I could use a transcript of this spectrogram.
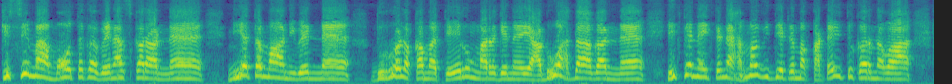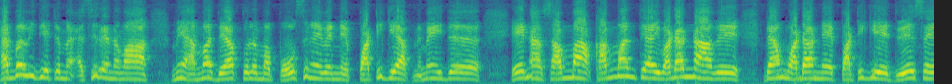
කිසිම මොහතක වෙනස් කරන්නේ නැහැ. හානි වෙන්නේ දුර්වලකම තේරුම් අරගෙන ඒ අඩුව හදාගන්න හිතන හිතන හැම විදියටම කටයුතු කරනවා හැම විදියටම ඇසිරෙනවා. මේ හැම දෙයක් තුළම පෝෂණය වෙන්නේ පටිගයක් නෙමෙයිද? එහෙනම් සම්මා කම්මන්තයයි වඩන්නාවේ දැන් වඩන්නේ පටිගයේ द्वේෂය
